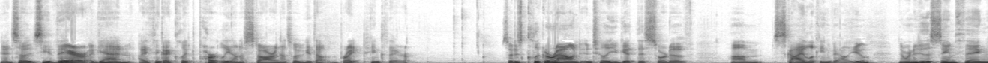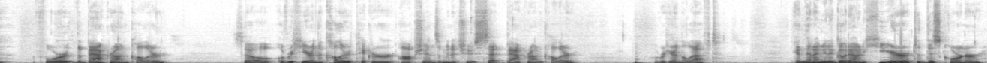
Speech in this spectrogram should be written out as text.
And so see there, again, I think I clicked partly on a star and that's why we get that bright pink there. So just click around until you get this sort of um, sky looking value. Then we're going to do the same thing for the background color, so over here in the color picker options, I'm going to choose set background color over here on the left. And then I'm going to go down here to this corner,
